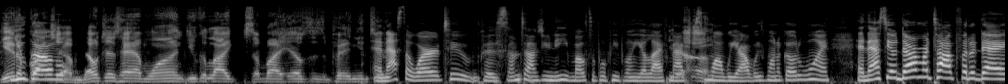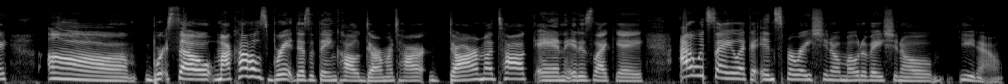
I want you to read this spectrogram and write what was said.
Get a bunch go, of them. Don't just have one. You can like somebody else's opinion too. And that's the word too, because sometimes you need multiple people in your life, not yeah. just one. We always want to go to one. And that's your Dharma talk for the day. Um, so my co-host Britt does a thing called Dharma talk, Dharma talk, and it is like a, I would say like an inspirational, motivational, you know,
